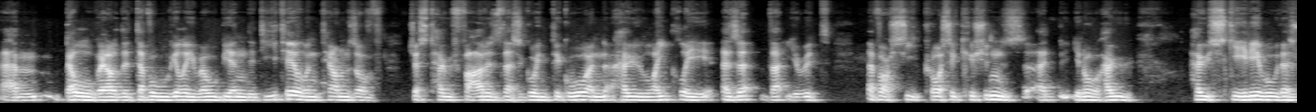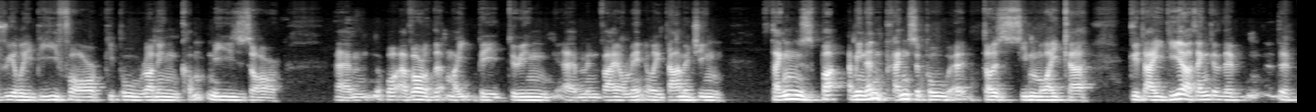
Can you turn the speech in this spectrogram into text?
um, bill where the devil really will be in the detail in terms of just how far is this going to go and how likely is it that you would ever see prosecutions? Uh, you know, how how scary will this really be for people running companies or um, whatever that might be doing um, environmentally damaging things? But I mean, in principle, it does seem like a good idea. I think the the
